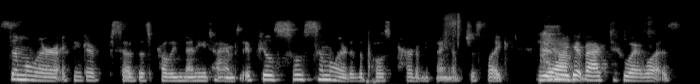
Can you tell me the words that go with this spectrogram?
similar. I think I've said this probably many times. It feels so similar to the postpartum thing of just like, how do I get back to who I was?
